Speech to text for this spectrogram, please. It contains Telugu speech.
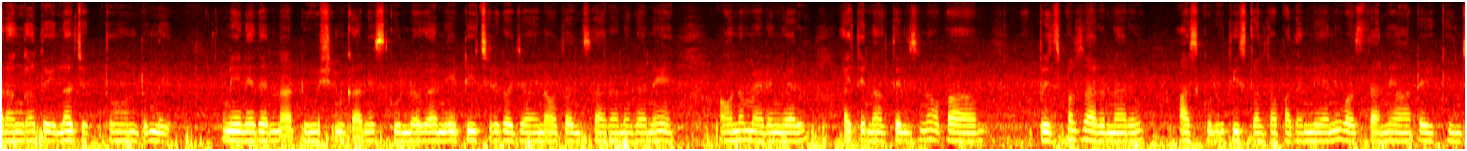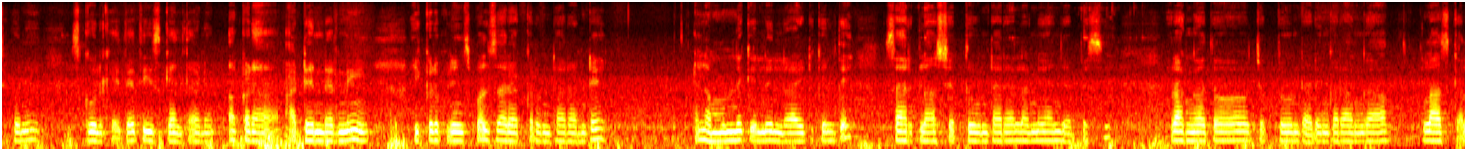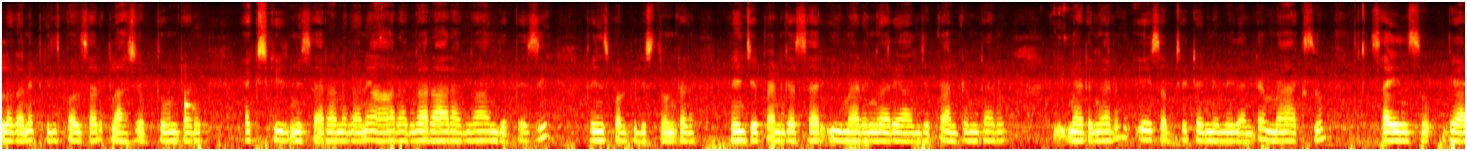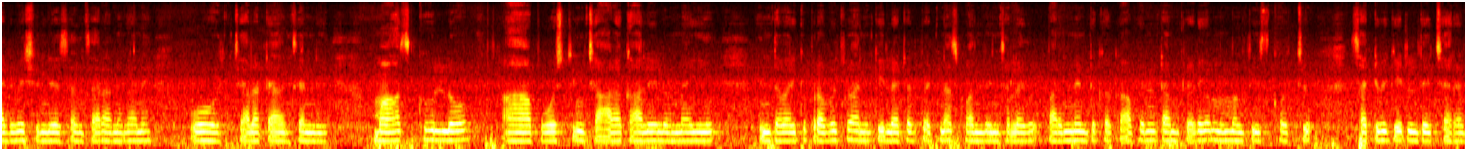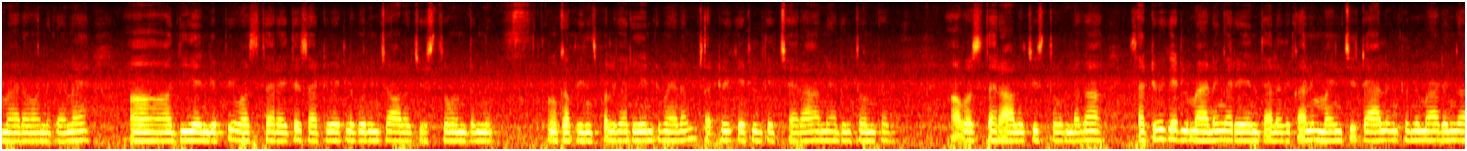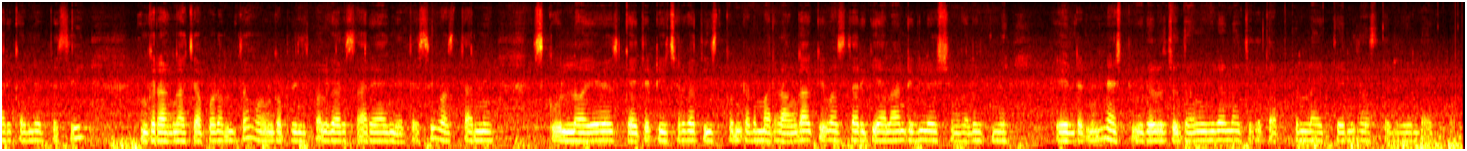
రంగాతో ఇలా చెప్తూ ఉంటుంది. నేను ఏదైనా ట్యూషన్ కానీ స్కూల్లో కానీ టీచర్గా జాయిన్ అవుతాను సార్ అనగానే అవునా మేడం గారు? అయితే నాకు తెలిసిన ఒక ప్రిన్సిపల్ సార్ ఉన్నారు. ఆ స్కూల్కి తీసుకెళ్తా పదండి అని వస్తాన్ని ఆటో ఎక్కించుకొని స్కూల్కి అయితే తీసుకెళ్తాడు. అక్కడ అటెండర్ని ఇక్కడ ప్రిన్సిపల్ సార్ ఎక్కడ ఉంటారంటే ఇలా ముందుకు వెళ్ళి రైట్కి వెళ్తే సార్ క్లాస్ చెప్తూ ఉంటారు వెళ్ళండి అని చెప్పేసి రంగాతో చెప్తూ ఉంటాడు. ఇంకా రంగా క్లాస్కి వెళ్ళగానే ప్రిన్సిపల్ సార్ క్లాస్ చెప్తూ ఉంటాడు. ఎక్స్క్యూజ్ మీ సార్ అనగానే ఆ రంగా రా రంగా అని చెప్పేసి ప్రిన్సిపల్ పిలుస్తుంటాడు నేను చెప్పాను కదా సార్ ఈ మేడం గారే అని చెప్పి అంటుంటారు. ఈ మేడం గారు ఏ సబ్జెక్ట్ అండి మీద? అంటే మ్యాథ్స్ సైన్స్ గ్రాడ్యుయేషన్ చేశాను సార్ అనగానే ఓ చాలా థ్యాంక్స్ అండి. మా స్కూల్లో ఆ పోస్టింగ్ చాలా ఖాళీలు ఉన్నాయి. ఇంతవరకు ప్రభుత్వానికి లెటర్ పెట్టినా స్పందించలేదు. పర్మనెంట్గా కాకపోయినా టెంపరీగా మిమ్మల్ని తీసుకోవచ్చు. సర్టిఫికేట్లు తెచ్చారా మేడం అనగానే అది అని చెప్పి వస్తారైతే సర్టిఫికేట్ల గురించి ఆలోచిస్తూ ఉంటుంది. ఇంకా ప్రిన్సిపల్ గారు ఏంటి మేడం? సర్టిఫికేట్లు తెచ్చారా? అని అడుగుతుంటాడు వస్తారు ఆలోచిస్తూ ఉండగా సర్టిఫికేట్లు మేడం గారు ఏం తేలేదు. కానీ మంచి టాలెంట్ ఉంది మేడం గారికి అని చెప్పేసి ఇంక రంగా చెప్పడంతో ఇంకా ప్రిన్సిపల్ గారు సరే అని చెప్పేసి వస్తాన్ని స్కూల్లో. ఐఏఎస్కి అయితే టీచర్గా తీసుకుంటాడు. మరి రంగాకి వస్తారికి ఎలాంటి రిలేషన్ కలుగుతుంది? ఏంటంటే నెక్స్ట్ వీడియోలో చూద్దాం. వీడియో నచ్చితే తప్పకుండా లైక్ చేయండి సబ్స్క్రైబ్ చేయండి.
